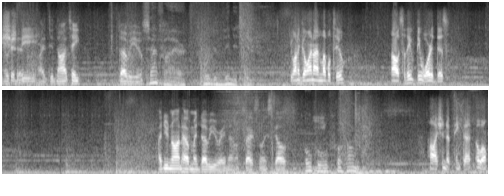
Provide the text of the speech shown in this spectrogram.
We Oh, should shit. be. I did not take W. Sapphire for divinity. You want to go in on level two? Oh, so they they warded this. I do not have my W right now. It's accidentally scalloped. Opal for harmony. Oh, I shouldn't have pinked that. Oh well.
